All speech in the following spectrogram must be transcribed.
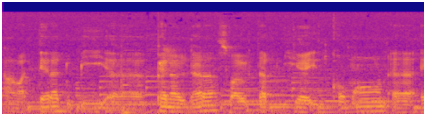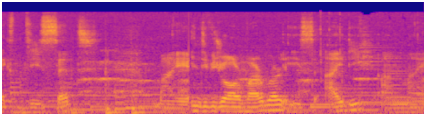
our data to be uh, panel data. So I will type here in command uh, set my individual variable is id and my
